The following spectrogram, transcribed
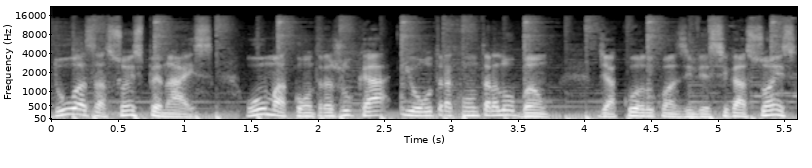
duas ações penais, uma contra Jucá e outra contra Lobão. De acordo com as investigações,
